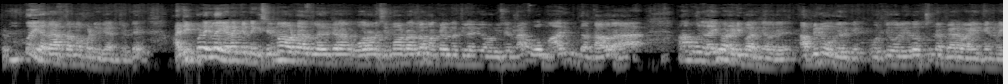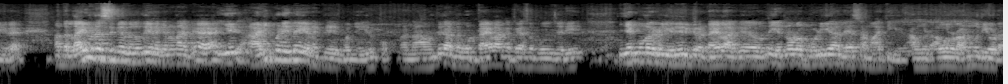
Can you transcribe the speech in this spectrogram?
ரொம்ப யதார்த்தமா பண்ணிருக்காருன்னு சொல்லிட்டு அடிப்படையில எனக்கு இன்னைக்கு சினிமா வட்டாரத்துல இருக்கிற ஓரளவு சினிமா வட்டாரத்துல மக்கள் மத்தியில் இருக்கிற ஒரு விஷயம்னா ஓ மாறி தவிர ஆ கொஞ்சம் லைவா நடிப்பாருங்க அவரு. அப்படின்னு ஒண்ணு இருக்கு. ஒரு ஒரு ஏதோ சின்ன பேரை வாங்கிக்கேன்னு நினைக்கிறேன். அந்த லைவ்னஸ்ங்கிறது வந்து எனக்கு என்னன்னாக்க இய- அடிப்படையில எனக்கு கொஞ்சம் இருக்கும். நான் வந்து அந்த ஒரு டயலாக பேசும்போதும் சரி இயக்குனர்கள் எழுதியிருக்கிற டயலாக வந்து என்னோட மொழியா லேசா மாற்றிக்கிறேன் அவங்க அவரோட அனுமதியோட.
